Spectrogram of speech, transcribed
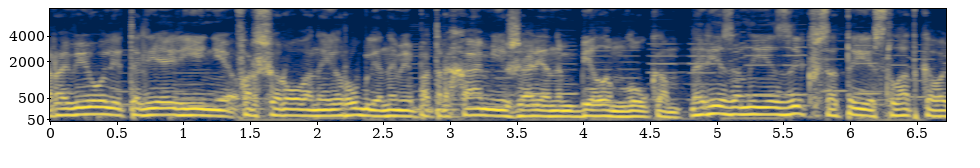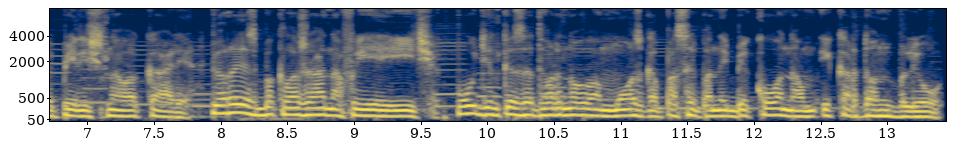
равиоли тальярини, фаршированные рубленными потрохами и жареным белым луком, нарезанный язык в соте сладкого перечного карри, пюре из баклажанов и яичек, пудинг из отварного мозга, посыпанный беконом и кордон блю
